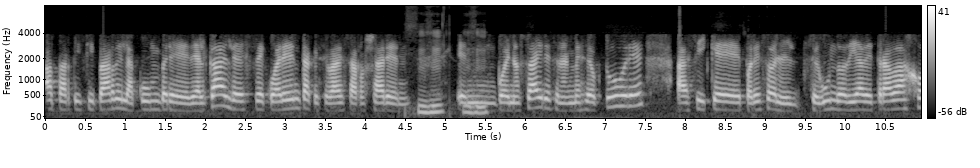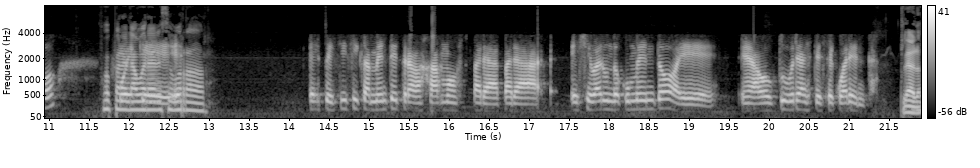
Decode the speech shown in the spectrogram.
a participar de la cumbre de alcaldes C40 que se va a desarrollar en, en Buenos Aires en el mes de octubre. Así que por eso el segundo día de trabajo fue para elaborar ese borrador. Específicamente trabajamos para, para eh, llevar un documento eh, a octubre a este C40. Claro.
